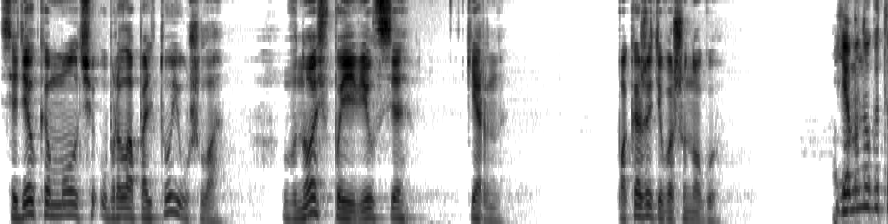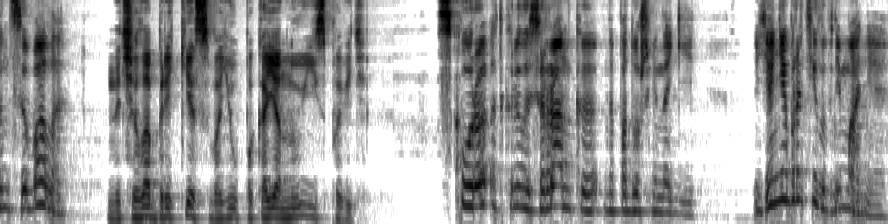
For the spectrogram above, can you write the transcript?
Сиделка молча убрала пальто и ушла. Вновь появился Керн. «Покажите вашу ногу». «Я много танцевала», — начала Брике свою покаянную исповедь. «Скоро открылась ранка на подошве ноги. Я не обратила внимания.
